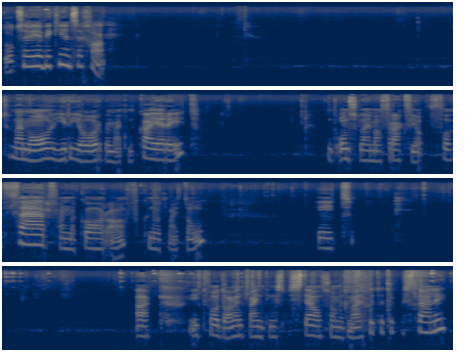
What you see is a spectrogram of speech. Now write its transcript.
tot sy weer 'n bietjie en sy gaan. Toe my ma hierdie jaar by my kom kuier het, want ons bly maar vrek vir ver van mekaar af, knoop my tong. Het ek het vir diamond paintings bestel saam met my goed wat ek bestel het.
